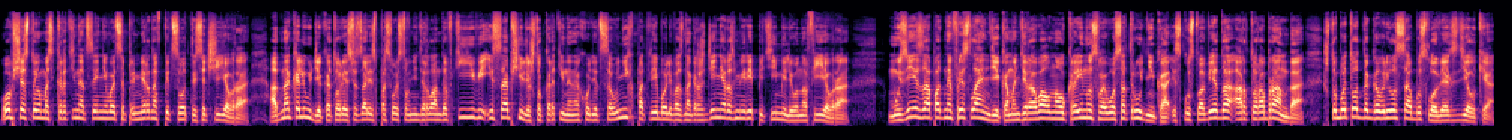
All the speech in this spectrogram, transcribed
Общая стоимость картин оценивается примерно в 500 тысяч евро. Однако люди, которые связались с посольством Нидерландов в Киеве и сообщили, что картины находятся у них, потребовали вознаграждения в размере 5 миллионов евро. Музей Западной Фрисландии командировал на Украину своего сотрудника, искусствоведа Артура Бранда, чтобы тот договорился об условиях сделки.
